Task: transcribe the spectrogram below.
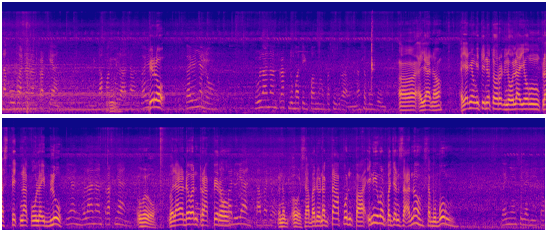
Nakuha na ng truck yan. Dapat wala na. Gaya, Pero, gaya niya no. Wala na ang truck, dumating pa mga basura. oh, Nasa bubong. ah, ayan oh. Ayan yung itinuturo ni Lola, yung plastic na kulay blue. Yan, wala na ang truck niyan. Oo. Wala na daw ang truck pero Sabado yan, Sabado. nag, oh, Sabado nagtapon pa, iniwan pa dyan sa ano, sa bubong. Ganyan sila dito.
